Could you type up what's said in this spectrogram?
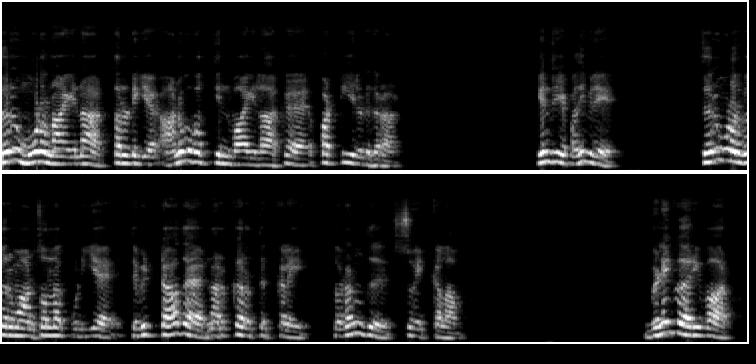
திருமூலநாயனார் தன்னுடைய அனுபவத்தின் வாயிலாக பட்டியலிடுகிறார். இன்றைய பதிவிலே திருமூலர் பெருமான் சொல்லக்கூடிய திவிட்டாத நற்கருத்துக்களை தொடர்ந்து சுவைக்கலாம். விளைவு அறிவார்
